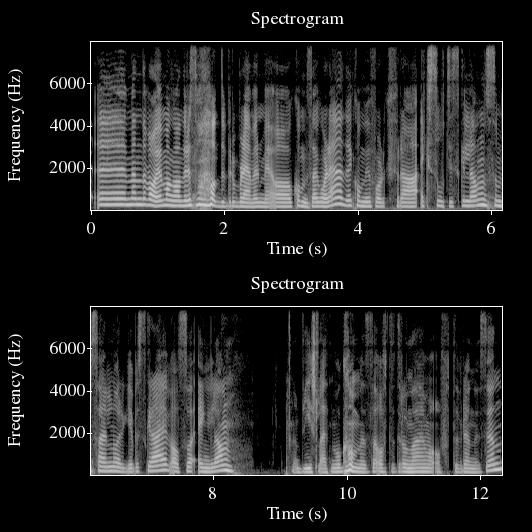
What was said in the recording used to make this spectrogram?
Uh, men det var jo mange andre som hadde problemer med å komme seg av gårde. Det kom jo folk fra eksotiske land, som Seil Norge beskrev, altså England. De sleit med å komme seg opp til Trondheim og opp til Brønnøysund.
